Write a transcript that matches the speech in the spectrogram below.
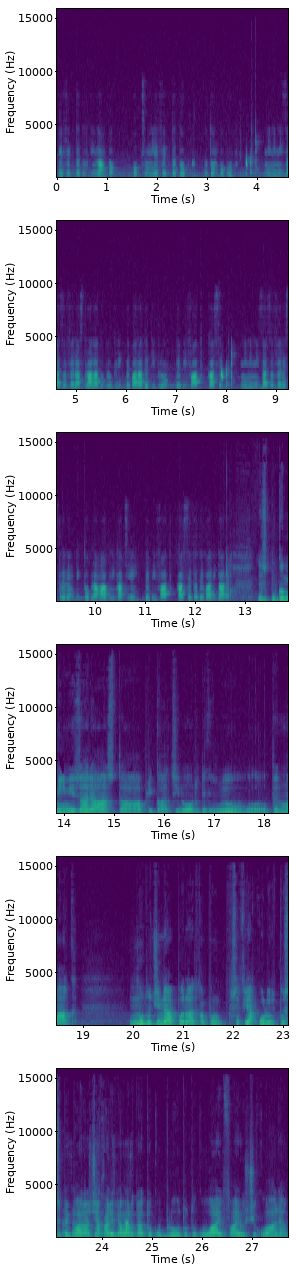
efectă duh din lampă. Opțiuni efectă doc, buton pop-up. Minimizează fereastra la dublu click pe bara de titlu, de bifat, caset. Minimizează ferestrele în pictograma aplicației, de bifat, casetă de validare. Deci spun că minimizarea asta a aplicațiilor de, pe Mac nu duce neapărat ca pun, să fie acolo puse pe bara aceea care vi-am arătat-o cu Bluetooth, cu Wi-Fi și cu alea.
